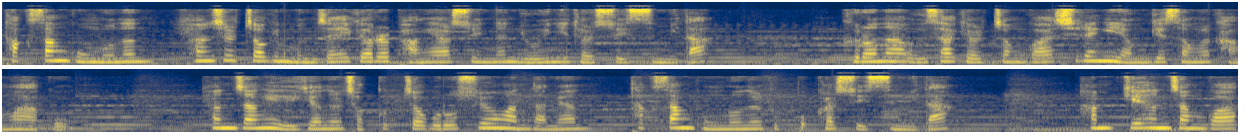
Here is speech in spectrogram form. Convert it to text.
탁상 공론은 현실적인 문제 해결을 방해할 수 있는 요인이 될 수 있습니다. 그러나 의사결정과 실행의 연계성을 강화하고 현장의 의견을 적극적으로 수용한다면 탁상 공론을 극복할 수 있습니다. 함께 현장과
